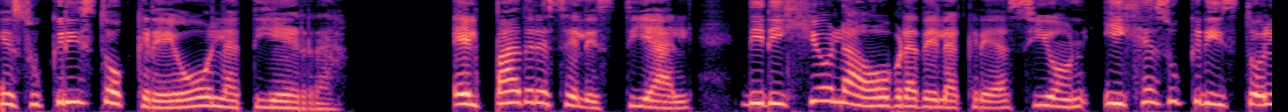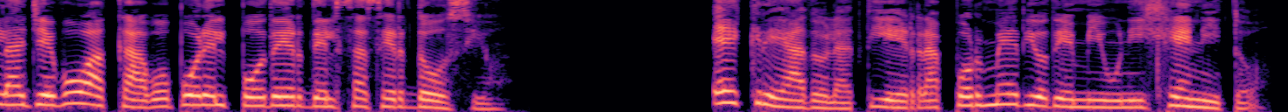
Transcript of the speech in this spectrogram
Jesucristo creó la tierra. El Padre Celestial dirigió la obra de la creación y Jesucristo la llevó a cabo por el poder del sacerdocio. He creado la tierra por medio de mi unigénito.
